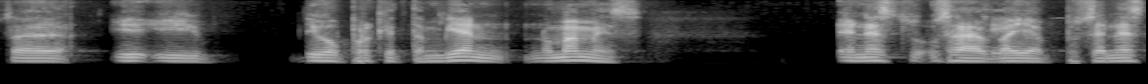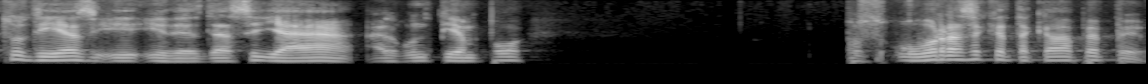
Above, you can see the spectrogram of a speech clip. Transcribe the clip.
O sea, y, y digo, porque también, no mames, en esto, o sea, sí, vaya, pues en estos días y, y desde hace ya algún tiempo, pues hubo raza que atacaba a Pepe.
